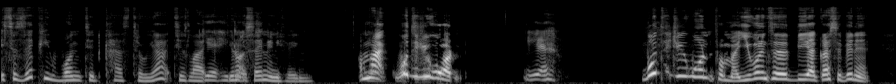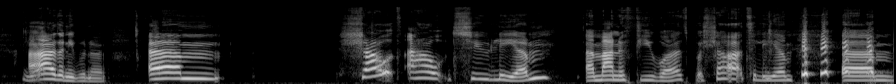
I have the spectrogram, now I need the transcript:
it's as if he wanted Kaz to react. He's like, Yeah, he "You're not saying anything." I'm Yeah. like, "What did you want? Yeah. What did you want from her? You wanted to be aggressive in it? Yeah. I don't even know." Um, shout out to Liam, a man of few words, but shout out to Liam, um,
